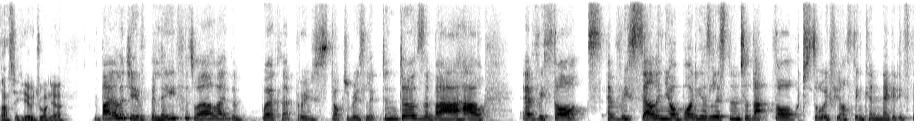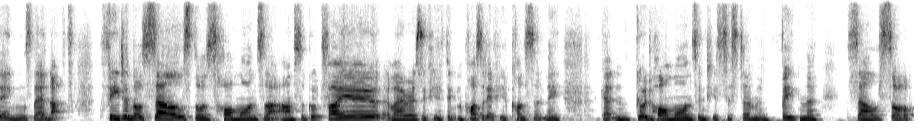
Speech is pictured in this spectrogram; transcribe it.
that's a huge one, yeah. The biology of belief as well, like the work that Bruce, Dr. Bruce Lipton does about how every thought, every cell in your body is listening to that thought. So if you're thinking negative things, then that's feeding those cells those hormones that aren't so good for you. Whereas if you're thinking positive, you're constantly getting good hormones into your system and feeding the cells. So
